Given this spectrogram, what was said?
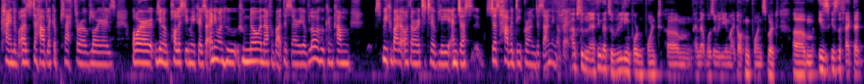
kind of us to have like a plethora of lawyers or, you know, policymakers or anyone who, who know enough about this area of law who can come speak about it authoritatively and just, just have a deeper understanding of it. Absolutely, I think that's a really important point, um, and that wasn't really in my talking points, but um, is is the fact that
